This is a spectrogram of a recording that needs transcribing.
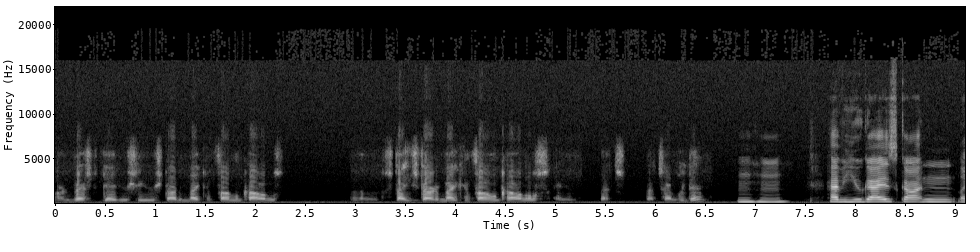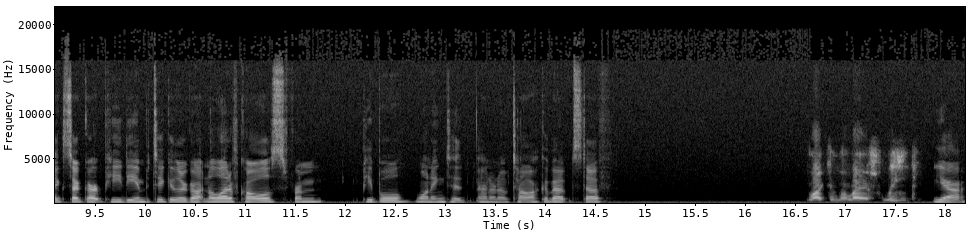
Our investigators here started making phone calls. Uh, state started making phone calls, and that's that's how we do. Mm-hmm. Have you guys gotten like Stuttgart PD in particular gotten a lot of calls from people wanting to I don't know talk about stuff? Like in the last week, Yeah,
